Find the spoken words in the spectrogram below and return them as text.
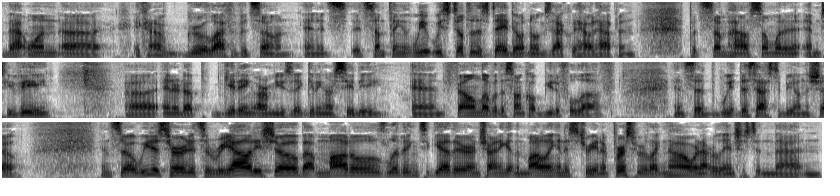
That one, uh, it kind of grew a life of its own, and it's it's something that we we still to this day don't know exactly how it happened, but somehow, someone at MTV uh, ended up getting our music, getting our CD, and fell in love with a song called Beautiful Love and said, This has to be on the show. And so we just heard it's a reality show about models living together and trying to get in the modeling industry. And at first we were like, no, we're not really interested in that. And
